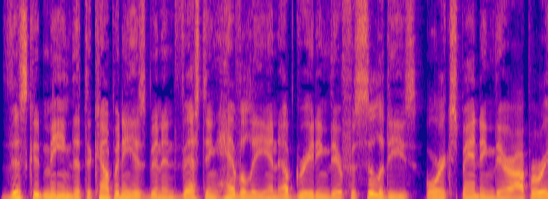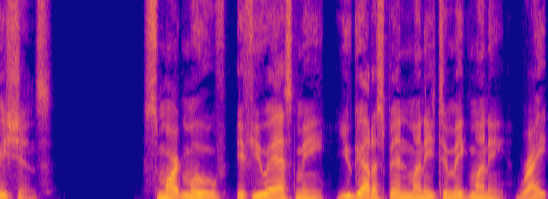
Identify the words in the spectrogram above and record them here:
This could mean that the company has been investing heavily in upgrading their facilities or expanding their operations. Smart move, if you ask me, you gotta spend money to make money, right?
